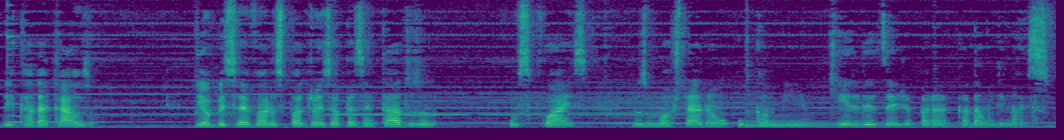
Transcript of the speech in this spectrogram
de cada caso e observar os padrões apresentados, os quais nos mostrarão o caminho que ele deseja para cada um de nós.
